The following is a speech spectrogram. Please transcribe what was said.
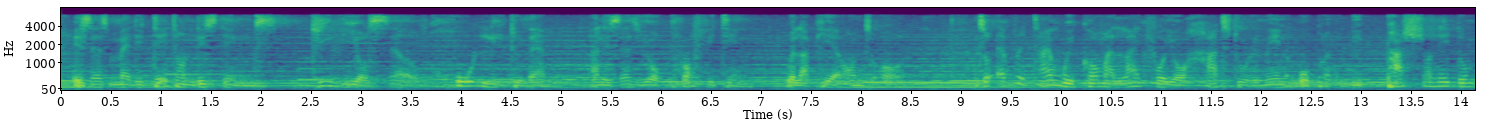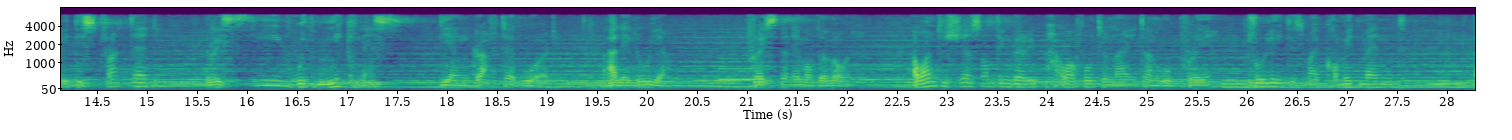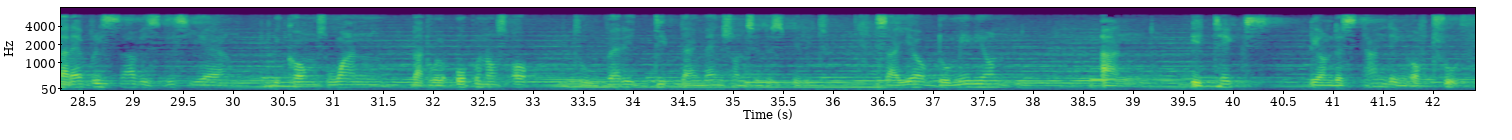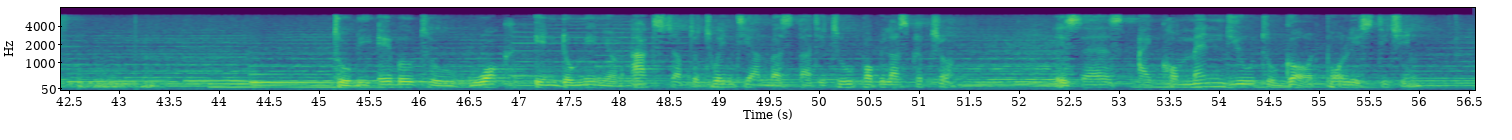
It says, meditate on these things, give yourself wholly to them. And it says, your profiting will appear unto all. So every time we come, I like for your heart to remain open. Be passionate, don't be distracted. Receive with meekness the engrafted word. Hallelujah. Praise the name of the Lord. I want to share something very powerful tonight and we'll pray. Truly, it is my commitment that every service this year becomes one that will open us up to very deep dimensions in the spirit. It's a year of dominion and it takes the understanding of truth to be able to walk in dominion. Acts chapter 20 and verse 32, popular scripture. It says, I commend you to God, Paul is teaching,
